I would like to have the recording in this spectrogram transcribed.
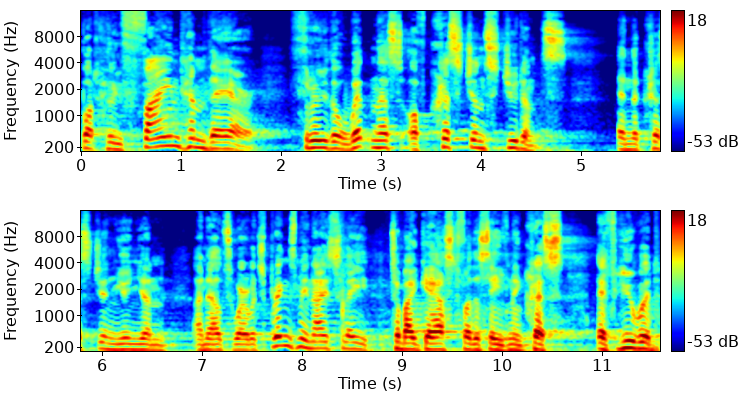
but who find Him there through the witness of Christian students in the Christian Union and elsewhere. Which brings me nicely to my guest for this evening, Chris. If you would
